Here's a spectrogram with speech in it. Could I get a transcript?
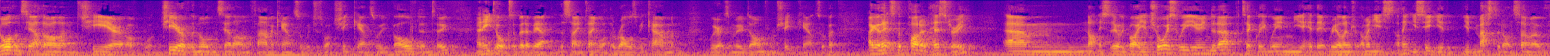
Northern South Island chair of chair of the Northern South Island Farmer Council, which is what Sheep Council evolved into, and he talks a bit about the same thing, what the roles become and where it's moved on from Sheep Council. But okay, that's the potted history. Um, not necessarily by your choice where you ended up, particularly when you had that real interest. I mean, you, I think you said you'd, you'd mustered on some of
